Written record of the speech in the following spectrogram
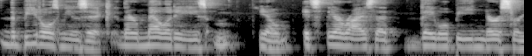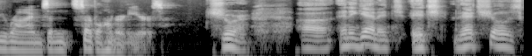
the Beatles' music, their melodies. You know, it's theorized that they will be nursery rhymes in several hundred years. Sure, uh, and again, it it that shows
